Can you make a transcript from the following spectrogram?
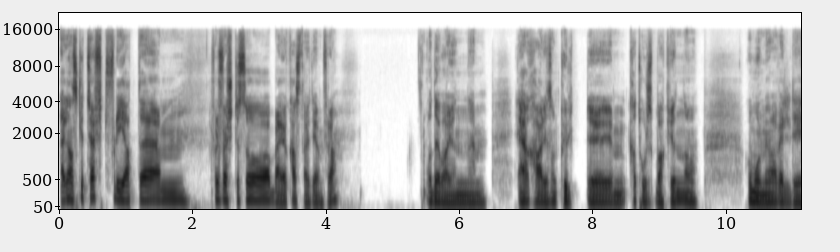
Det er ganske tøft, fordi at um, For det første så ble jeg kasta ut hjemmefra. Og det var jo en Jeg har en sånn kult, katolsk bakgrunn, og, og moren min var veldig,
